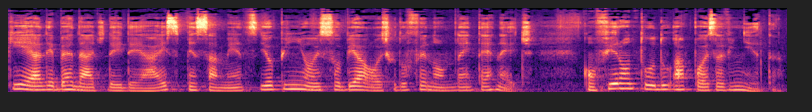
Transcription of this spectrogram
que é a liberdade de ideais, pensamentos e opiniões sob a ótica do fenômeno da internet. Confiram tudo após a vinheta.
